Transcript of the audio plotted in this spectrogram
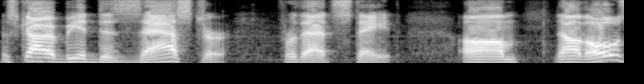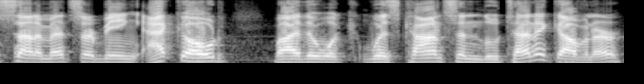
This guy would be a disaster for that state. Um, now, those sentiments are being echoed by the Wisconsin Lieutenant Governor,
